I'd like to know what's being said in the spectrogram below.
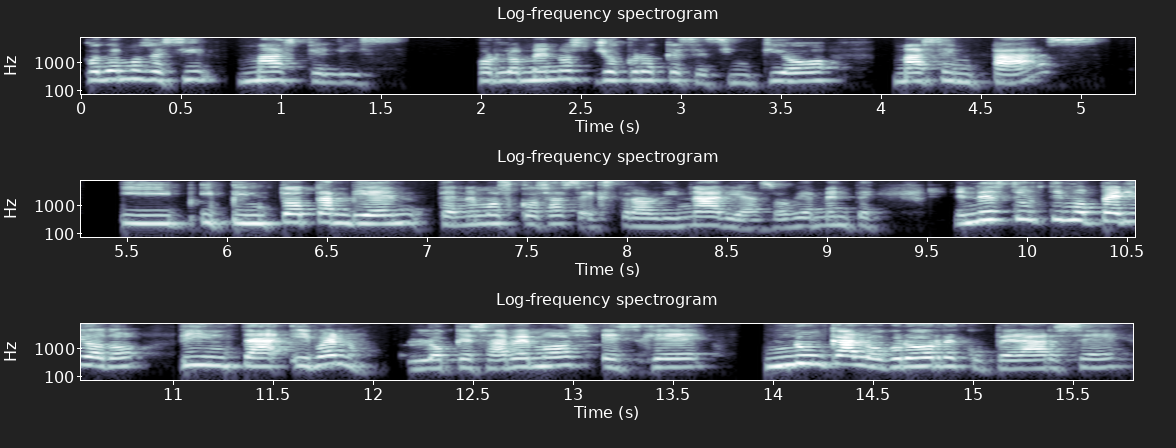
podemos decir, más feliz. Por lo menos yo creo que se sintió más en paz y, y, pintó también, tenemos cosas extraordinarias, obviamente. En este último periodo pinta, y bueno, lo que sabemos es que nunca logró recuperarse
